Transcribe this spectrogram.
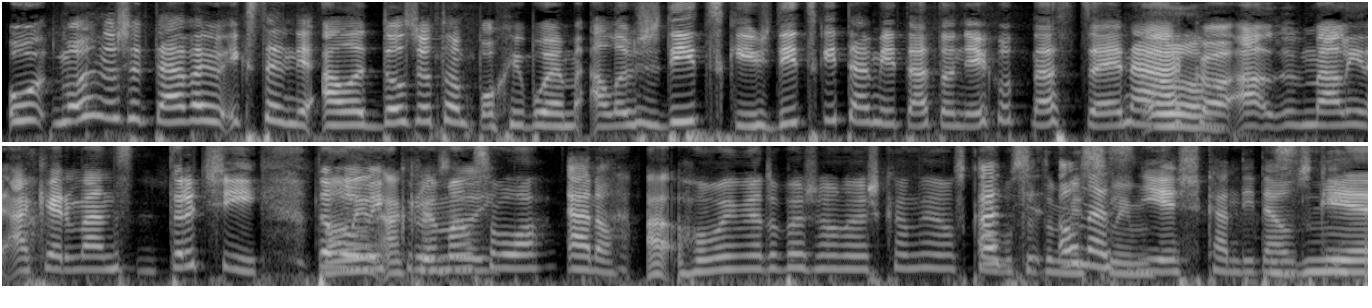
u, možno, že dávajú extended, ale dosť o tom pochybujem, ale vždycky, vždycky tam je táto nechutná scéna, Áno. ako a, Malin Ackerman trčí. To Malin Ackerman sa volá? Áno. A hovorím ja dobre, že ona je škandinávska, alebo si to ona myslím? znie škandinávsky. Znie,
